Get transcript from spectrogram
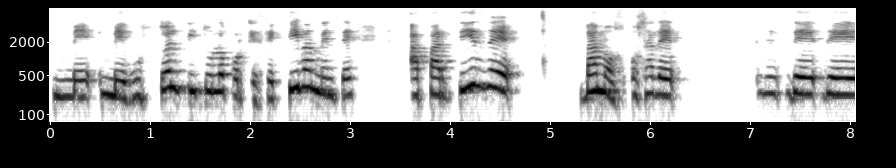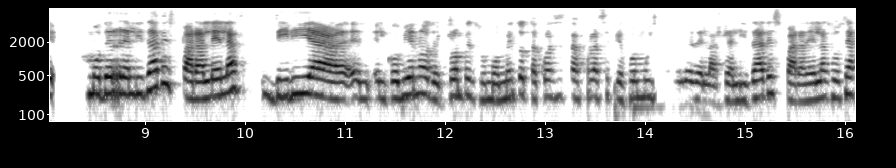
me, me gustó el título porque efectivamente, a partir de, vamos, o sea, de, de, de como de realidades paralelas, diría el, gobierno de Trump en su momento, ¿te acuerdas esta frase que fue muy célebre de las realidades paralelas? O sea,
